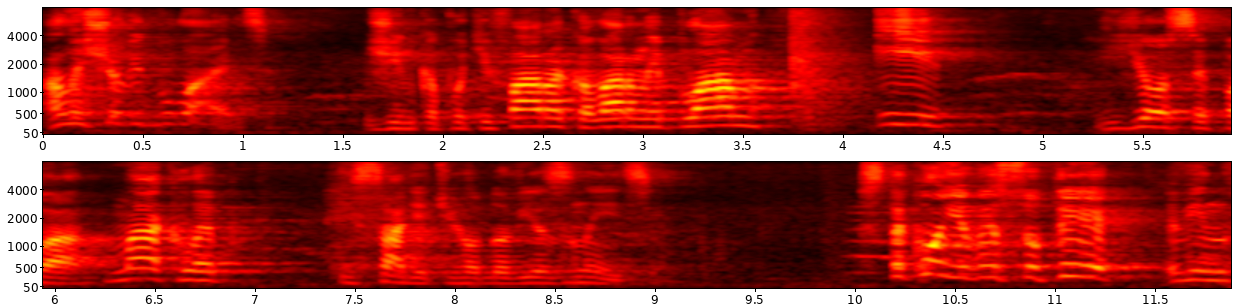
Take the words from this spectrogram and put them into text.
Але що відбувається? Жінка Потіфара, коварний план і Йосипа наклеп, і садять його до в'язниці. З такої висоти він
